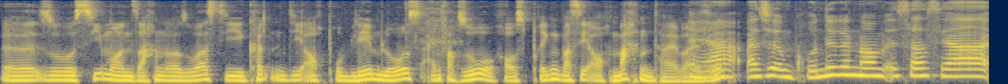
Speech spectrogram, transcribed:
Äh, so Simon-Sachen oder sowas, die könnten die auch problemlos einfach so rausbringen, was sie auch machen teilweise. Ja, also im Grunde genommen ist das ja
